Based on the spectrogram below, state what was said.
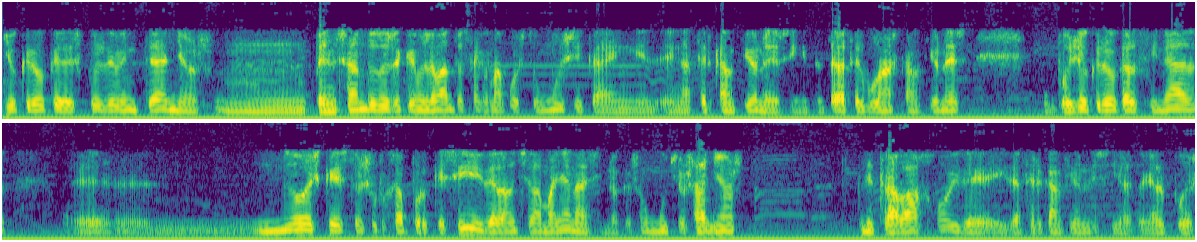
Yo creo que después de 20 años, mm, pensando desde que me levanto hasta que me acuesto en música, en, hacer canciones, en intentar hacer buenas canciones, pues yo creo que al final eh, no es que esto surja porque sí, de la noche a la mañana, sino que son muchos años de trabajo y de, hacer canciones y al final pues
